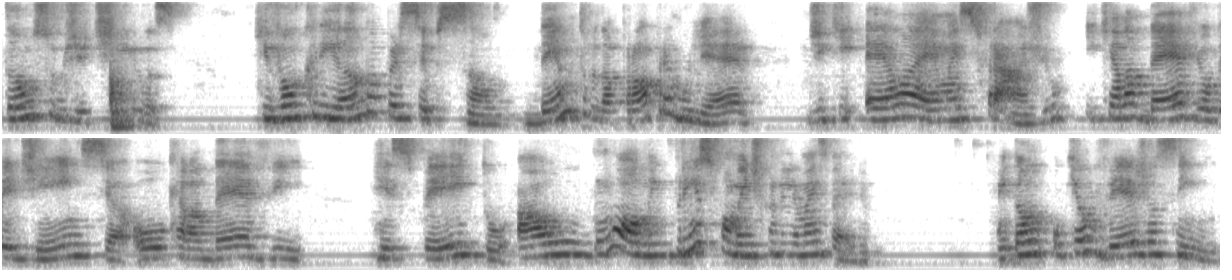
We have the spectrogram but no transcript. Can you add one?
tão subjetivas, que vão criando a percepção dentro da própria mulher de que ela é mais frágil e que ela deve obediência ou que ela deve respeito a algum homem, principalmente quando ele é mais velho. Então, o que eu vejo, assim,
